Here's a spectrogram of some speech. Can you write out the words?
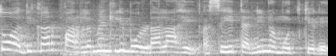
तो अधिकार पार्लमेंटली बोर्डाला आहे असेही त्यांनी नमूद केले.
